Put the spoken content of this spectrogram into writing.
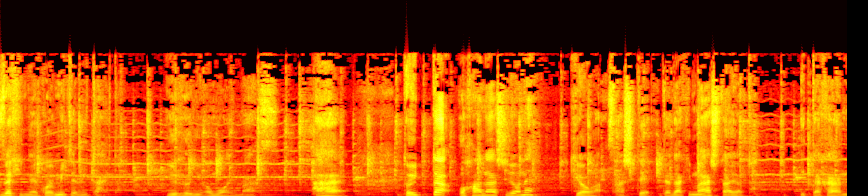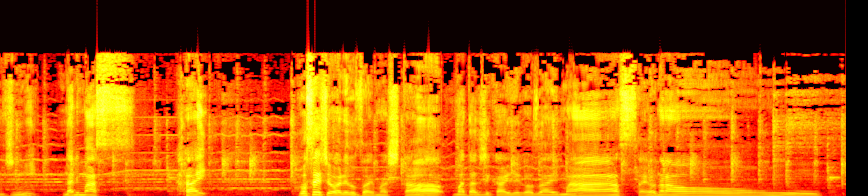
ぜひね、これ見てみたいというふうに思います。はい。といったお話をね、今日はさせていただきましたよ、といった感じになります。はい。ご清聴ありがとうございました。また次回でございます。さようなら。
